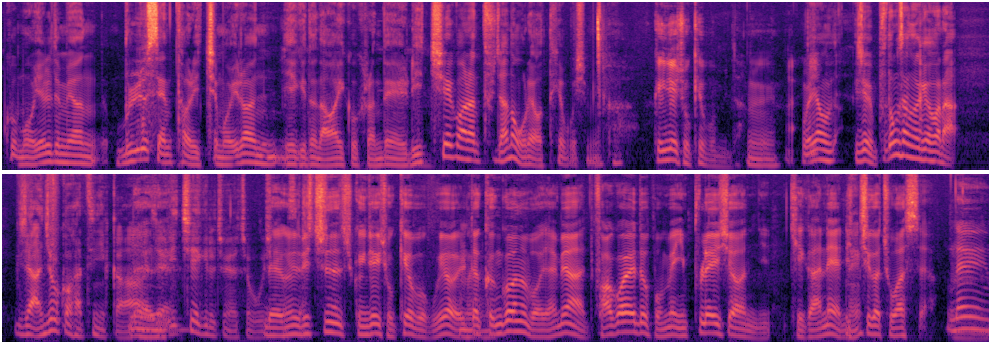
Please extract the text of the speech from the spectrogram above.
그 뭐 예를 들면 물류센터 리츠 뭐 이런 음. 얘기도 나와 있고 그런데 리츠에 관한 투자는 올해 어떻게 보십니까? 굉장히 좋게 봅니다. 네. 왜냐하면 이제 부동산 가격은 아, 이제 안 좋을 것 같으니까 네, 이제 네. 리츠 얘기를 좀 여쭤보고 네, 싶어요. 근데 리츠는 굉장히 좋게 보고요. 일단 네. 근거는 뭐냐면 과거에도 보면 인플레이션 기간에 네. 리츠가 좋았어요. 네.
